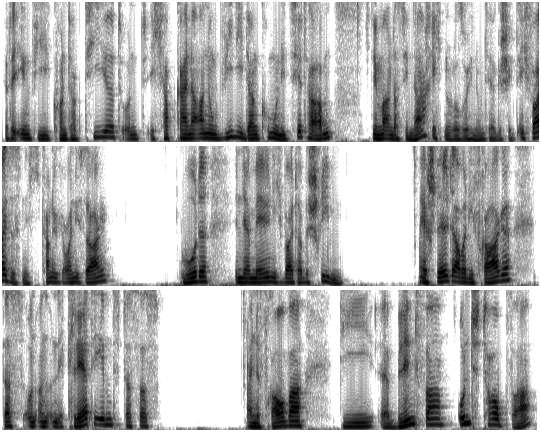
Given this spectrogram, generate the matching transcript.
Er hatte irgendwie kontaktiert und ich habe keine Ahnung, wie die dann kommuniziert haben. Ich nehme an, dass sie Nachrichten oder so hin und her geschickt. Ich weiß es nicht, ich kann euch auch nicht sagen. Wurde in der Mail nicht weiter beschrieben. Er stellte aber die Frage, dass, und, und, und erklärte eben, dass das eine Frau war, die äh, blind war und taub war.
